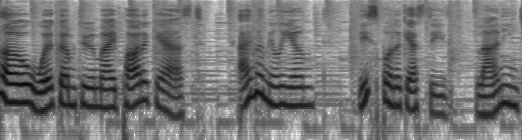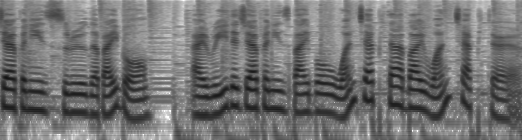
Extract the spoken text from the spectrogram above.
Hello, welcome to my podcast. I'm Million. This podcast is learning Japanese through the Bible. I read the Japanese Bible one chapter by one chapter.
